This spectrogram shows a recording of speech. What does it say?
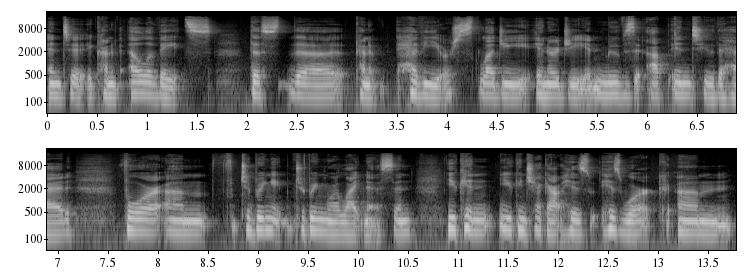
into it kind of elevates this the kind of heavy or sludgy energy and moves it up into the head for um, to bring it to bring more lightness. And you can you can check out his his work. Um,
